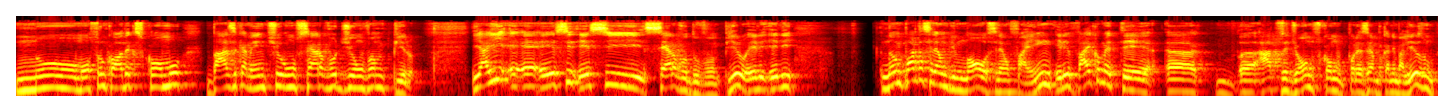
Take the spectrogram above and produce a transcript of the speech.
no Monstrum Codex como basicamente um servo de um vampiro. E aí, é, é esse, esse servo do vampiro, ele, ele não importa se ele é um gnoll ou se ele é um faim, ele vai cometer uh, uh, atos hediondos, como, por exemplo, canibalismo,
